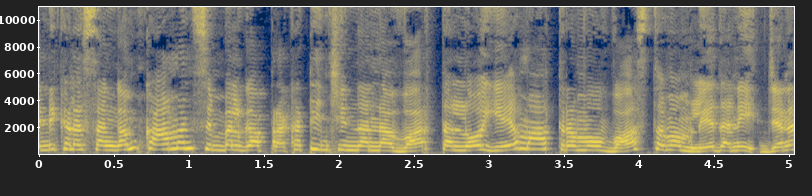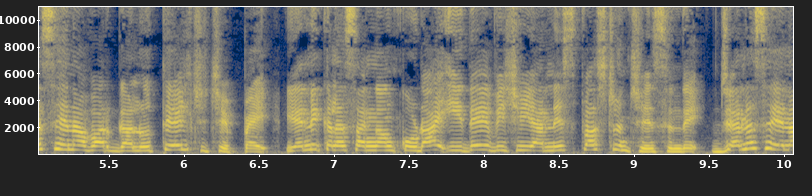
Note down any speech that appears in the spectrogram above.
ఎన్నికల సంఘం కామన్ సింబల్గా ప్రకటించిందన్న వార్తల్లో ఏ వాస్తవం లేదని జనసేన వర్గాలు తేల్చి చెప్పాయి. ఎన్నికల సంఘం కూడా ఇదే విషయాన్ని స్పష్టం చేసింది. జనసేన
